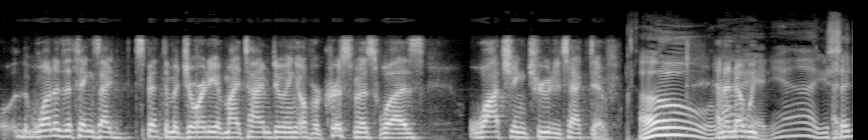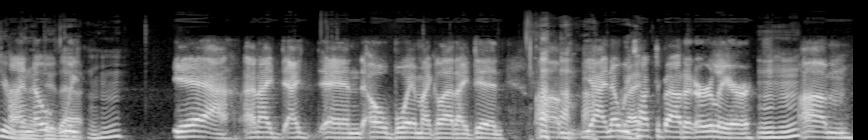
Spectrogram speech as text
one of the things I spent the majority of my time doing over Christmas was watching True Detective. Oh, And I know we- Yeah, you said you were going to do that. we- hmm Yeah, and I, I, and oh boy, am I glad I did. Um, yeah, I know we Right. talked about it earlier. Mm-hmm. Um,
